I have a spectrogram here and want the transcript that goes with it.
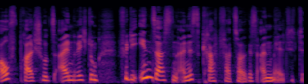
Aufprallschutzeinrichtung für die Insassen eines Kraftfahrzeuges anmeldete.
